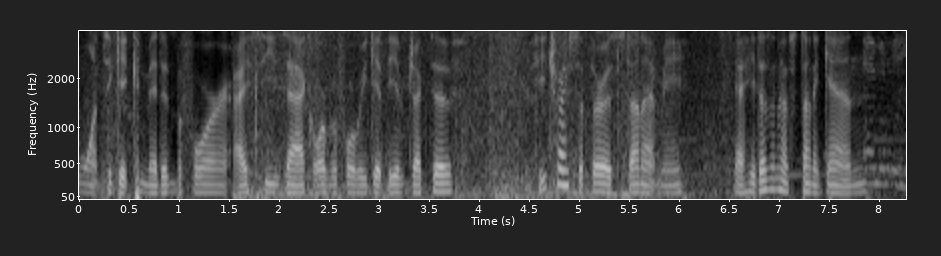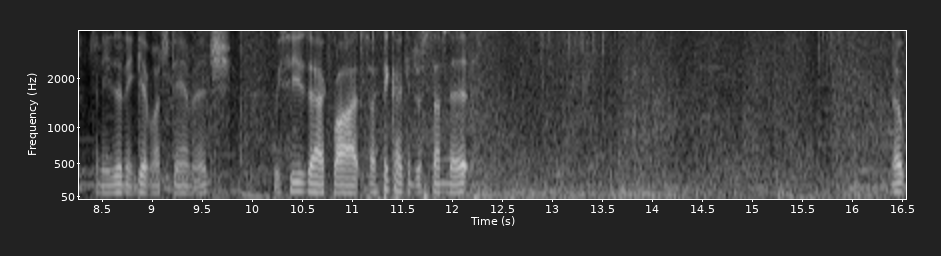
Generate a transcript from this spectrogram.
want to get committed before I see Zac or before we get the objective. If he tries to throw a stun at me, yeah, he doesn't have stun again, and he didn't get much damage. We see Zac bot, so I think I can just send it. Nope,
